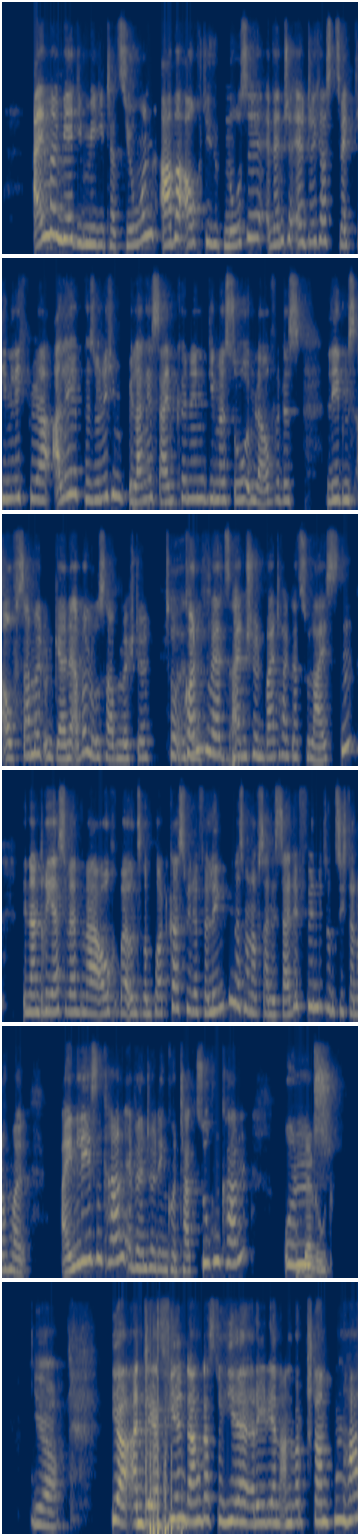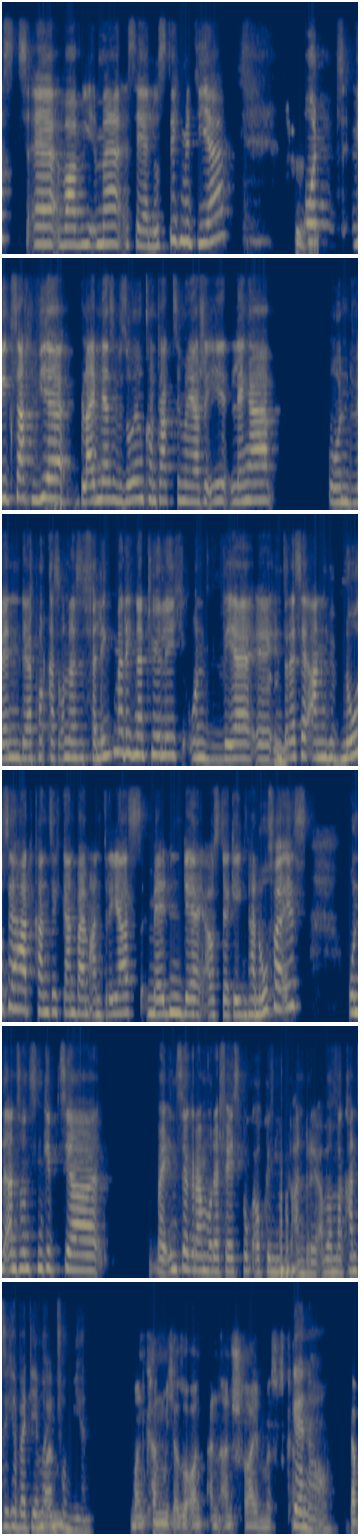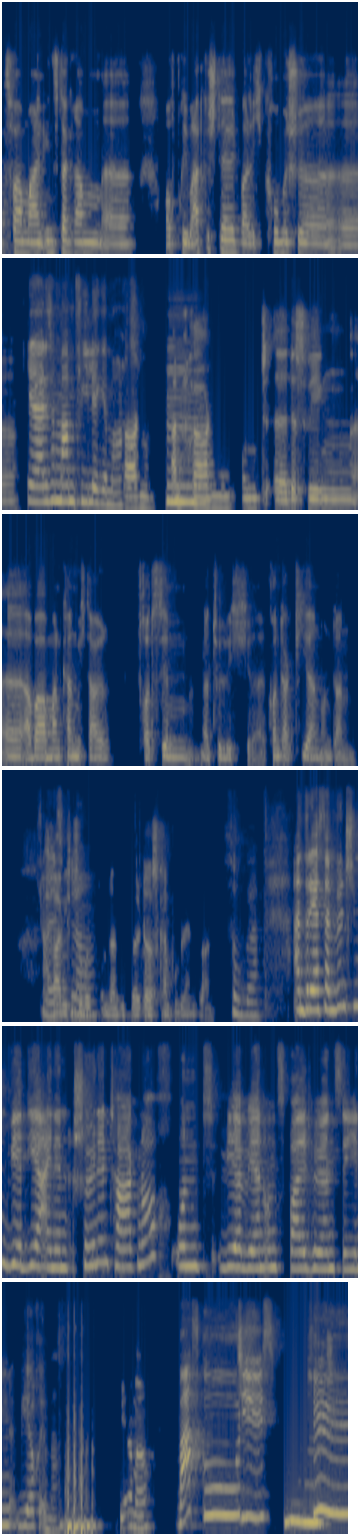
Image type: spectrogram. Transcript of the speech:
einmal mehr die Meditation, aber auch die Hypnose eventuell durchaus zweckdienlich für alle persönlichen Belange sein können, die man so im Laufe des Lebens aufsammelt und gerne aber loshaben möchte. So Konnten es. wir jetzt einen schönen Beitrag dazu leisten. Den Andreas werden wir auch bei unserem Podcast wieder verlinken, dass man auf seine Seite findet und sich da nochmal einlesen kann, eventuell den Kontakt suchen kann. Und Sehr gut. Ja. Ja, Andreas, vielen Dank, dass du hier Rede und Antwort gestanden hast. Äh, war wie immer sehr lustig mit dir. Schön. Und wie gesagt, wir bleiben ja sowieso in Kontakt, sind wir ja schon eh länger. Und wenn der Podcast online ist, verlinkt man dich natürlich. Und wer äh, Interesse an Hypnose hat, kann sich gern beim Andreas melden, der aus der Gegend Hannover ist. Und ansonsten gibt es ja bei Instagram oder Facebook auch genügend andere. Aber man kann sich ja bei dir mal informieren. Man kann mich also an, an, anschreiben. Genau. Ich habe zwar mein Instagram äh, auf privat gestellt, weil ich komische äh, Ja, das haben viele gemacht. Fragen, Hm. Anfragen und äh, deswegen, äh, aber man kann mich da trotzdem natürlich äh, kontaktieren und dann Alles schreibe ich klar. zurück und dann sollte das kein Problem sein. Super. Andreas, dann wünschen wir dir einen schönen Tag noch und wir werden uns bald hören, sehen, wie auch immer. Gerne. Mach's gut. tschüss. Tschüss.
